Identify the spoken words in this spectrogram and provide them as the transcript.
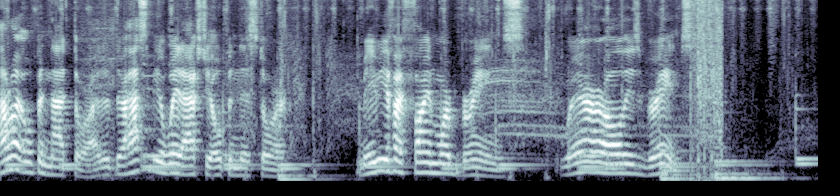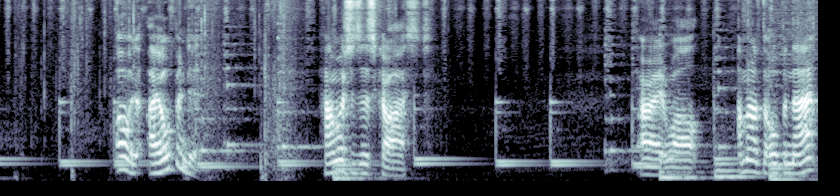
how do I open that door? There has to be a way to actually open this door. Maybe if I find more brains. Where are all these brains? Oh, I opened it. How much does this cost? Alright, well, I'm gonna have to open that.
